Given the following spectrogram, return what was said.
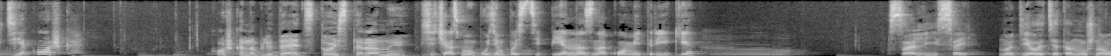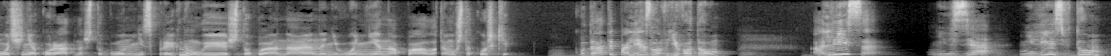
Где кошка? Кошка наблюдает с той стороны. Сейчас мы будем постепенно знакомить Рики с Алисой. Но делать это нужно очень аккуратно, чтобы он не спрыгнул и чтобы она на него не напала. Потому что кошки... Куда ты полезла в его дом? Алиса! Нельзя! Не лезь в дом!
